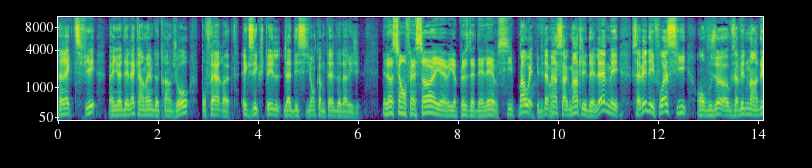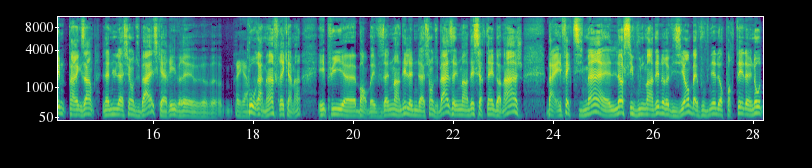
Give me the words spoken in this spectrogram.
rectifiée, ben, il y a un délai quand même de 30 jours pour faire euh, exécuter la décision comme telle de la régie. Et là, si on fait ça, il y y a plus de délais aussi. pour- Ben oui, évidemment, ça augmente les délais, mais vous savez, des fois, si on vous a, vous avez demandé, par exemple, l'annulation du bail, ce qui arriverait euh, Fréquemment. couramment, fréquemment, et puis, euh, bon, ben, vous avez demandé l'annulation du bail, vous avez demandé certains dommages, ben, effectivement, euh, là, si vous demandez une révision, ben, vous venez de reporter d'un autre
